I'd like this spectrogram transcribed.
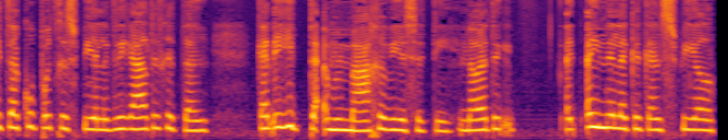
het ek op het gespeel het ek altyd gedink kan ek dit my ma gewees het nie? Nou dat ek uiteindelik kan speel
